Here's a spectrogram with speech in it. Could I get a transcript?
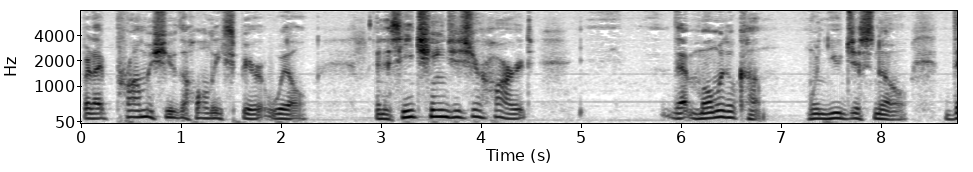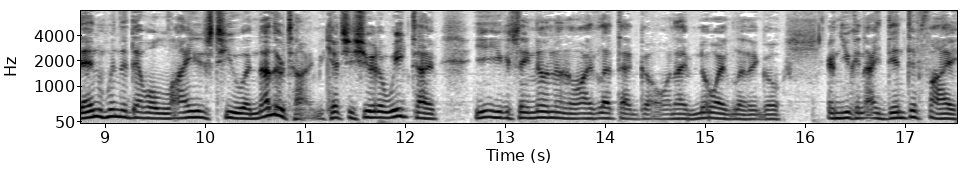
but I promise you the Holy Spirit will. And as he changes your heart, that moment will come when you just know. Then when the devil lies to you another time, he catches you at a weak time, you, you, can say, no, no, no, I've let that go. And I know I've let it go. And you can identify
